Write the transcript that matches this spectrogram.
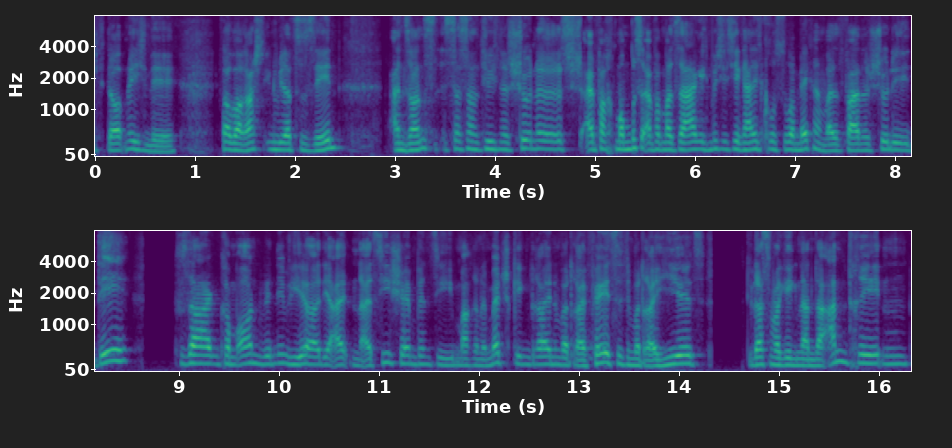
Ich glaube nicht, nee. Ich war überrascht, ihn wieder zu sehen. Ansonsten ist das natürlich eine schöne, einfach, man muss einfach mal sagen, ich möchte jetzt hier gar nicht groß drüber meckern, weil es war eine schöne Idee, zu sagen, come on, wir nehmen hier die alten IC-Champions, die machen ein Match gegen drei, nehmen wir drei Faces, nehmen wir drei Heels, die lassen wir gegeneinander antreten.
